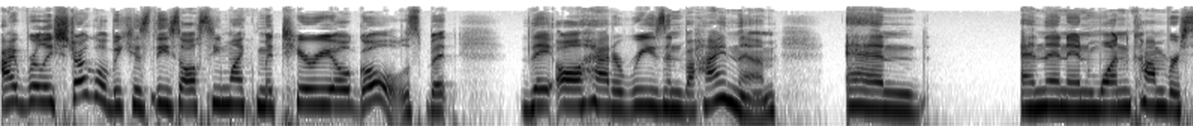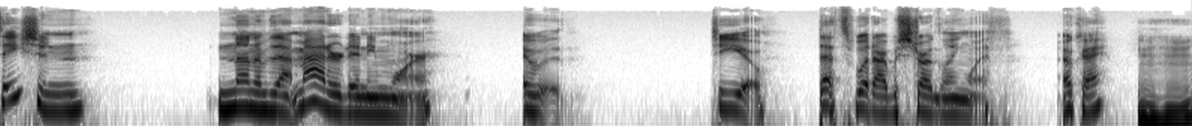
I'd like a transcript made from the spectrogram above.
I really struggle because these all seem like material goals, but they all had a reason behind them. And and then in one conversation, none of that mattered anymore. It wa- to you. That's what I was struggling with. Okay? Mm-hmm.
